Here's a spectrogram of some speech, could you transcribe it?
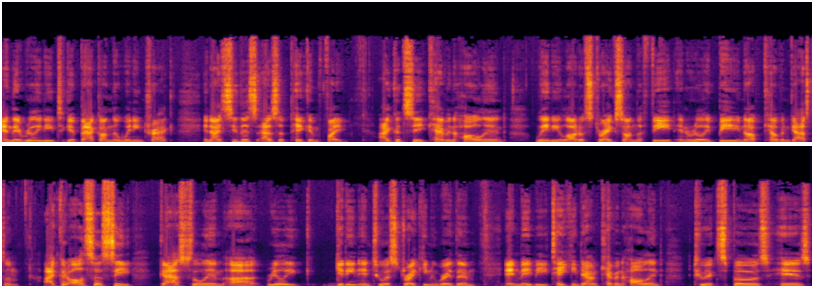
and they really need to get back on the winning track. And I see this as a pick and fight. I could see Kevin Holland landing a lot of strikes on the feet and really beating up Kelvin Gastelum. I could also see Gastelum uh, really getting into a striking rhythm and maybe taking down Kevin Holland to expose his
